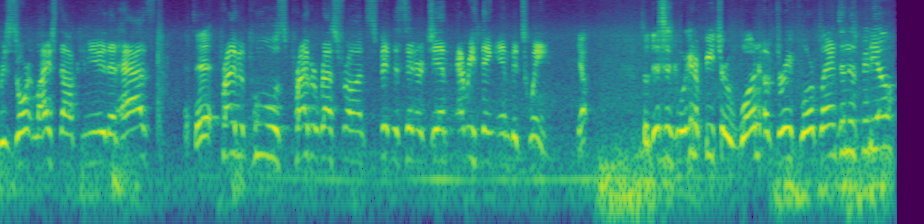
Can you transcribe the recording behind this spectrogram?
resort lifestyle community that has that's it. Private pools, private restaurants, fitness center, gym, everything in between. Yep. So this is we're going to feature one of three floor plans in this video.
